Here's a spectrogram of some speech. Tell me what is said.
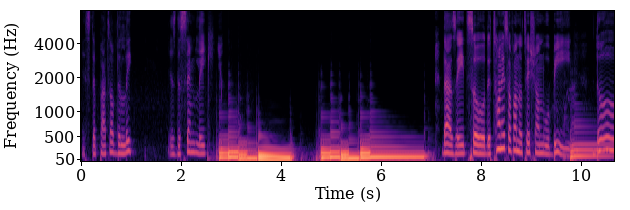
It's the part of the lick it's the same lick you That's it. So the Tonic Sol-fa notation will be do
